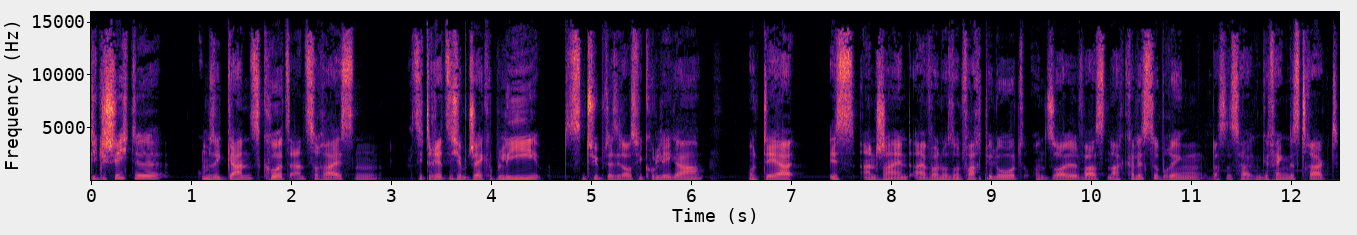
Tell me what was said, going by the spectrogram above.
Die Geschichte um sie ganz kurz anzureißen, sie dreht sich um Jacob Lee. Das ist ein Typ, der sieht aus wie Kollega. Und der ist anscheinend einfach nur so ein Fachpilot und soll was nach Callisto bringen. Das ist halt ein Gefängnistrakt.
